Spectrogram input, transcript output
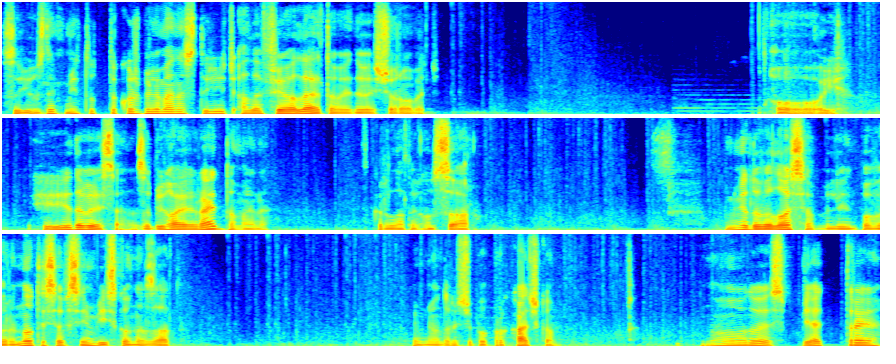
Союзник мій тут також біля мене стоїть, але фіолетовий, дивись, що робить. Ой. І дивися, забігає рейд до мене з гусар. Мені довелося, блін, повернутися всім військом назад. І в нього, до речі, по прокачкам. Ну, дивись, 5-3.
